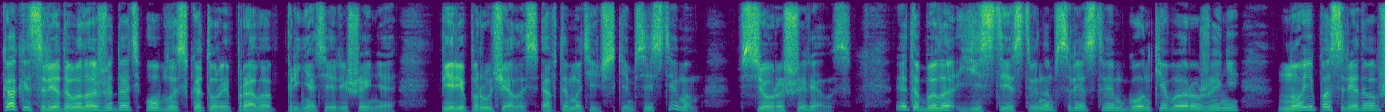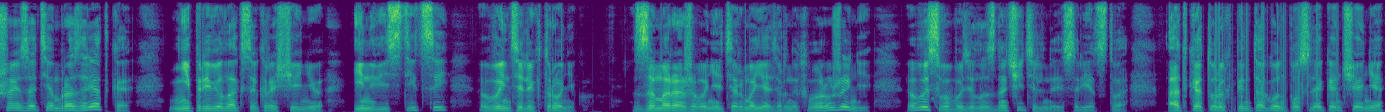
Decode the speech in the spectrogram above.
Как и следовало ожидать, область, в которой право принятия решения перепоручалось автоматическим системам, все расширялось. Это было естественным следствием гонки вооружений, но и последовавшая затем разрядка не привела к сокращению инвестиций в интеллектронику. Замораживание термоядерных вооружений высвободило значительные средства, от которых Пентагон после окончания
